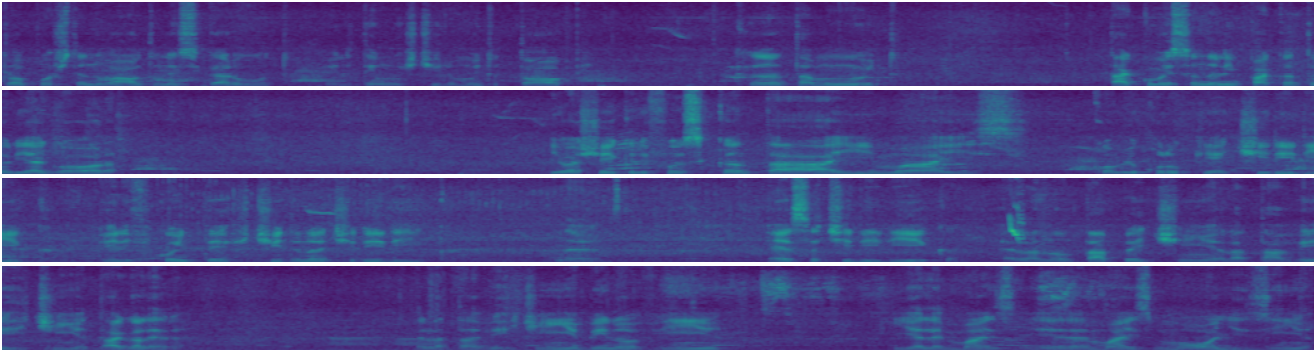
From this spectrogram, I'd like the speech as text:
Tô apostando alto nesse garoto. Ele tem um estilo muito top, canta muito. Tá começando a limpar a cantoria agora. Eu achei que ele fosse cantar aí, mas como eu coloquei a tiririca, ele ficou intertido na tiririca, né? Essa tiririca, ela não tá pretinha, ela tá verdinha, tá galera? Ela tá verdinha, bem novinha. E ela é mais, ela é mais molezinha,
